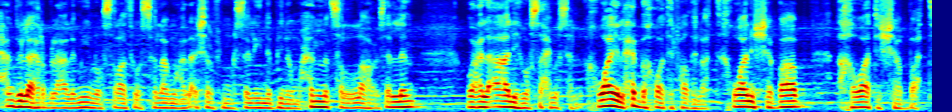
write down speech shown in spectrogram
الحمد لله رب العالمين والصلاة والسلام على أشرف المرسلين نبينا محمد صلى الله عليه وسلم وعلى آله وصحبه وسلم. أخواني الأحبة أخواتي الفاضلات أخواني الشباب أخواتي الشابات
